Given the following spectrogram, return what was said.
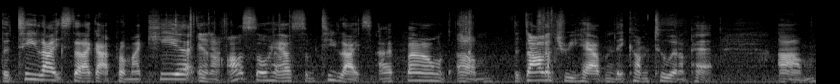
the tea lights that I got from Ikea and I also have some tea lights. I found um, the Dollar Tree have them. They come two in a pack. Um,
